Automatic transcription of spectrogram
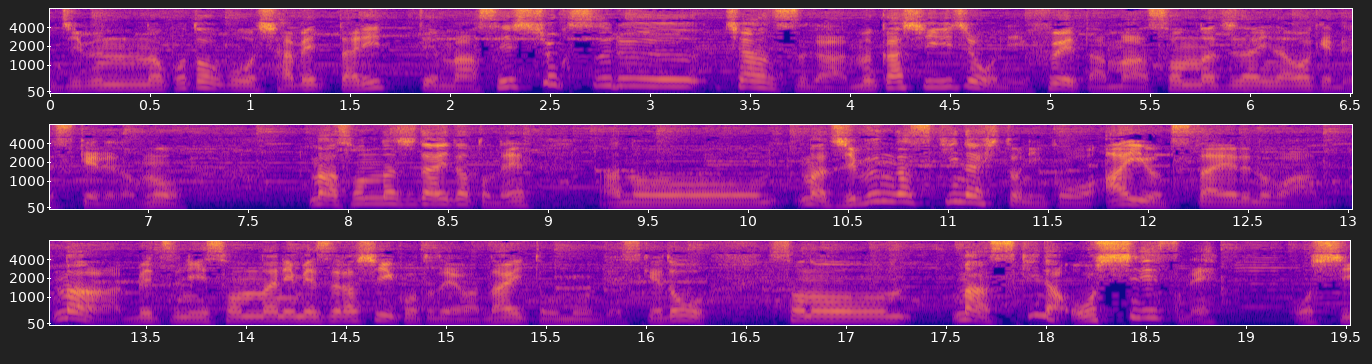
自分のことをこう喋ったりって、まあ接触するチャンスが昔以上に増えた、まあそんな時代なわけですけれども、まあそんな時代だとね、あのー、まあ自分が好きな人にこう愛を伝えるのは、まあ別にそんなに珍しいことではないと思うんですけど、その、まあ好きな推しですね。推し、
